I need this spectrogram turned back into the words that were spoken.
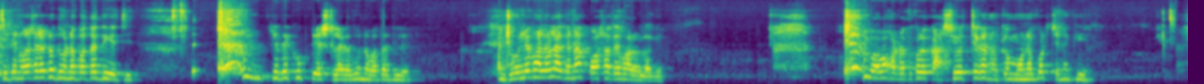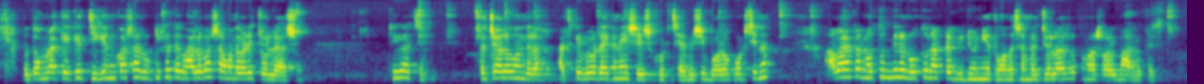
চিকেন কষাটা একটু ধনে পাতা দিয়েছি। খেতে খুব টেস্ট লাগে ধনে পাতা দিলে। ঝোলে ভালো লাগে না, কষাতে ভালো লাগে। বাবা, হঠাৎ করে কাশি হচ্ছে কেন? কেউ মনে করছে নাকি? তো তোমরা কে কে চিকেন কষা রুটি খেতে ভালোবাসো, আমাদের বাড়ি চলে আসো। ঠিক আছে? তো চলো বন্ধুরা, আজকের ভিডিওটা এখানেই শেষ করছি, আর বেশি বড় করছি না। আবার একটা নতুন দিনে নতুন একটা ভিডিও নিয়ে তোমাদের সামনে চলে আসব। তোমরা সবাই ভালো থেকো।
